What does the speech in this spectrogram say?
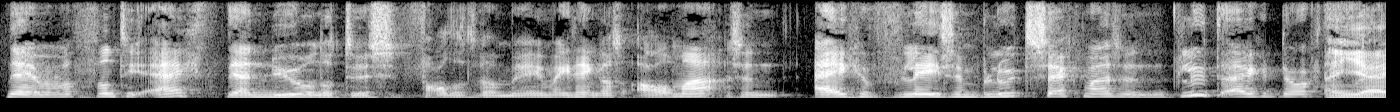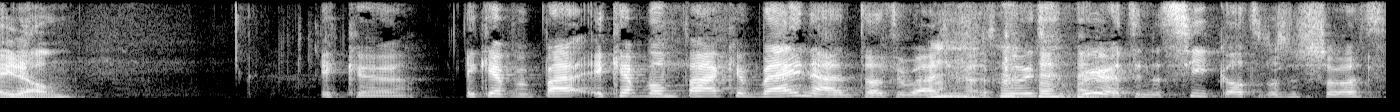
Nee, maar wat vond hij echt? Ja, nu ondertussen valt het wel mee. Maar ik denk als Alma, zijn eigen vlees en bloed, zeg maar, zijn bloedeigen dochter. En jij dan? Ik, eh, ik, heb een paar, ik heb wel een paar keer bijna een tatoeage gehad. Dat is nooit gebeurd. En dat zie ik altijd als een soort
